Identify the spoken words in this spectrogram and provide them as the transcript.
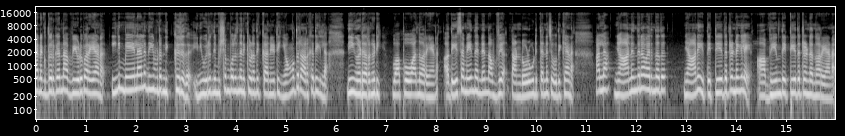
കനകദുർഗ നവ്യയോട് പറയാണ് ഇനി മേലാലെ നീ ഇവിടെ നിൽക്കരുത് ഇനി ഒരു നിമിഷം പോലും നിനക്ക് ഇവിടെ നിൽക്കാനായിട്ട് യാതൊരു അർഹതയില്ല. നീ ഇങ്ങോട്ട് ഇറങ്ങടി വാ പോവാന്ന് പറയാണ്. അതേസമയം തന്നെ നവ്യ തണ്ടോടുകൂടി തന്നെ ചോദിക്കുകയാണ് അല്ല ഞാൻ എന്തിനാ വരുന്നത്? ഞാനേ തെറ്റ് ചെയ്തിട്ടുണ്ടെങ്കിലേ അഭിയും തെറ്റ് ചെയ്തിട്ടുണ്ടെന്ന് പറയാണ്.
